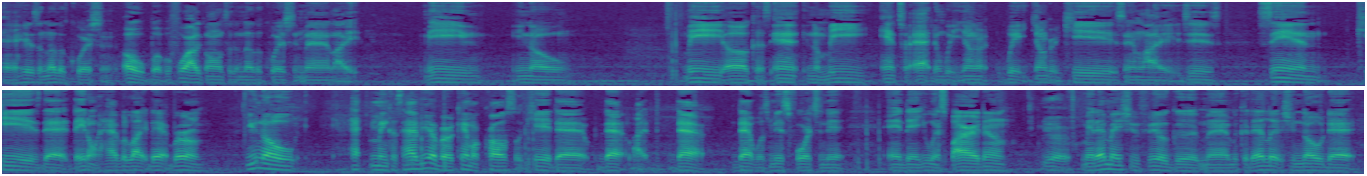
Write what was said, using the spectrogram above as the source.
and here's another question. Oh, but before I go on to another question, man, like me, you know, me uh cuz in you know me interacting with younger with younger kids and like just seeing kids that they don't have it like that bro you know i mean cuz have you ever came across a kid that that like that that was misfortunate and then you inspire them. Yeah, man that makes you feel good man because that lets you know that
